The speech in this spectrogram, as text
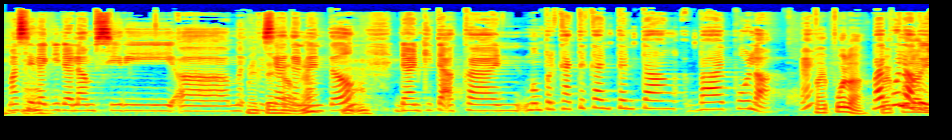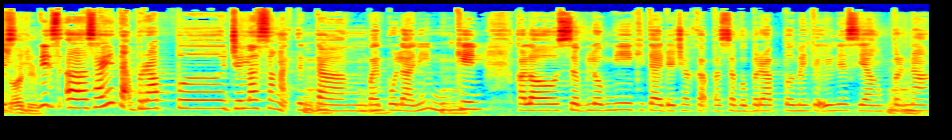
masih lagi dalam siri uh, me- Mental kesihatan health, eh? mental dan kita akan memperkatakan tentang bipolar. Eh? Bipolar. Bipolar, Bayus. disorder. Ni, uh, saya tak berapa jelas sangat tentang bipolar ni. Mungkin kalau sebelum ni kita ada cakap pasal beberapa mental illness yang pernah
